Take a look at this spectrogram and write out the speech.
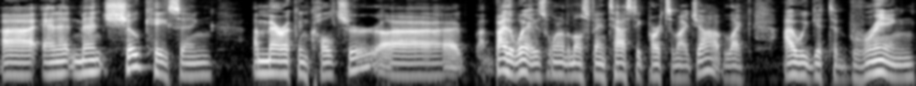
uh, and it meant showcasing American culture. Uh, by the way, it was one of the most fantastic parts of my job. Like I would get to bring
